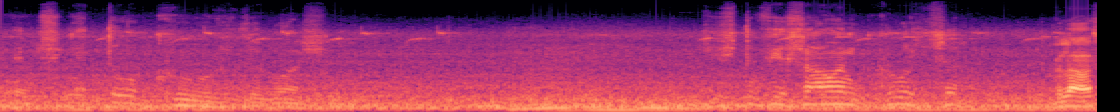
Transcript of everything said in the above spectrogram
Nie wiem czy nie tu kurde właśnie. Gdzieś tu wieszałem kurczę. W las?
